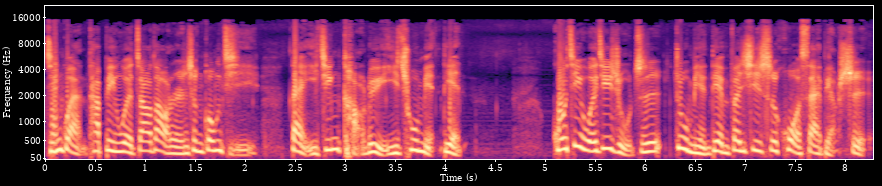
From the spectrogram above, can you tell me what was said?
尽管他并未遭到人身攻击，但已经考虑移出缅甸。”国际危机组织驻缅甸分析师霍塞表示：“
